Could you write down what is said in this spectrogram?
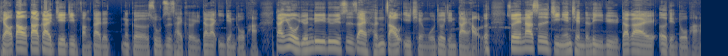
调到大概接近房贷的那个数字才可以，大概一点多趴。但因为我原利率是在很早以前我就已经贷好了，所以那是几年前的利率，大概二点多趴。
